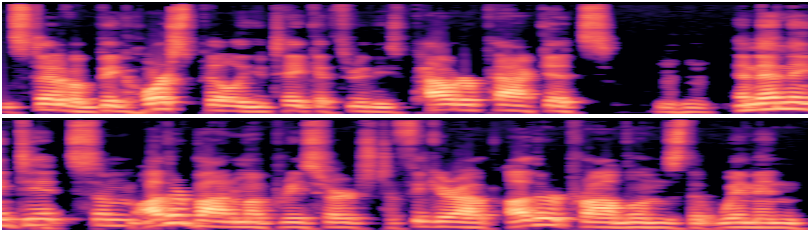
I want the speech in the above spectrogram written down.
instead of a big horse pill, you take it through these powder packets. Mm-hmm. And then they did some other bottom up research to figure out other problems that women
